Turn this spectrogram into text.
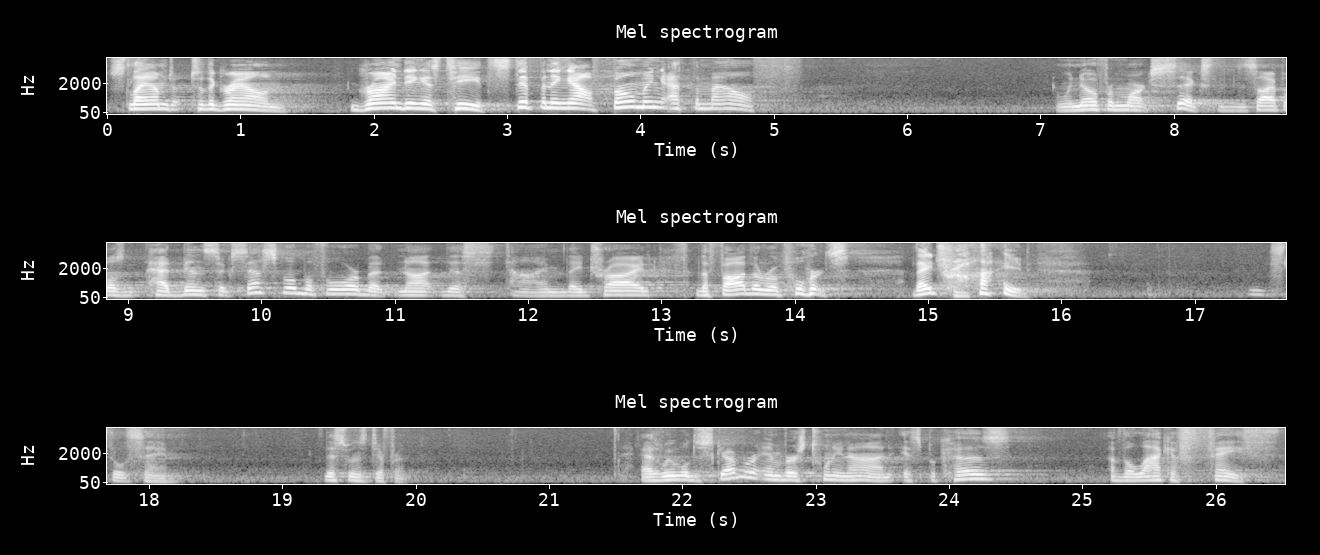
slammed to the ground, grinding his teeth, stiffening out, foaming at the mouth. And we know from Mark 6 the disciples had been successful before, but not this time. They tried. The Father reports they tried. Still the same. This one's different. As we will discover in verse 29, it's because of the lack of faith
